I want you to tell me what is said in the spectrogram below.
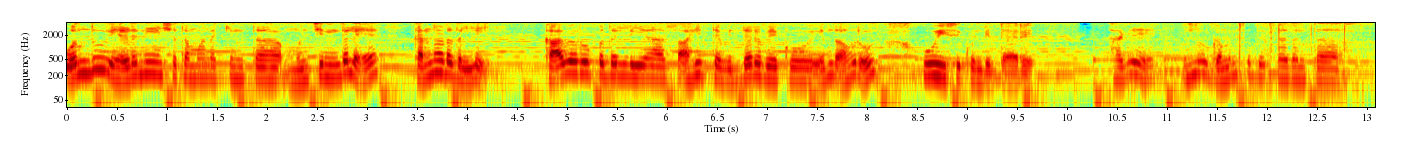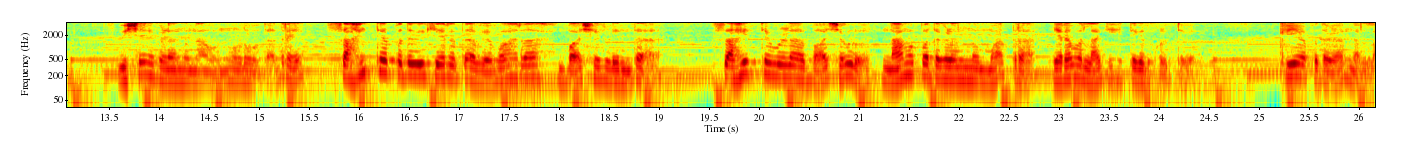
ಒಂದು ಎರಡನೇ ಶತಮಾನಕ್ಕಿಂತ ಮುಂಚಿನಿಂದಲೇ ಕನ್ನಡದಲ್ಲಿ ಕಾವ್ಯ ರೂಪದಲ್ಲಿಯ ಸಾಹಿತ್ಯವಿದ್ದಿರಬೇಕು ಎಂದು ಅವರು ಊಹಿಸಿಕೊಂಡಿದ್ದಾರೆ. ಹಾಗೆ ಇನ್ನೂ ಗಮನಿಸಬೇಕಾದಂಥ ವಿಷಯಗಳನ್ನು ನಾವು ನೋಡುವುದಾದರೆ, ಸಾಹಿತ್ಯ ಪದವಿಕೇರದ ವ್ಯವಹಾರ ಭಾಷೆಗಳಿಂದ ಸಾಹಿತ್ಯವುಳ್ಳ ಭಾಷೆಗಳು ನಾಮಪದಗಳನ್ನು ಮಾತ್ರ ಎರವಲಾಗಿ ತೆಗೆದುಕೊಳ್ತವೆ. ಕ್ರಿಯಾಪದಗಳನ್ನಲ್ಲ.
